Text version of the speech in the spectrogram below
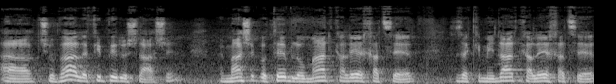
התשובה לפי פירוש רש"י, ומה שכותב לעומת קלי החצר, זה כמידת קלי החצר,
